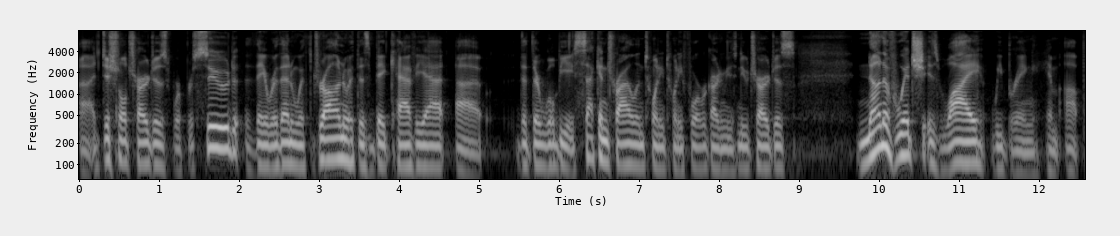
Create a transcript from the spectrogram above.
Uh, additional charges were pursued. They were then withdrawn with this big caveat uh, that there will be a second trial in 2024 regarding these new charges, none of which is why we bring him up.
